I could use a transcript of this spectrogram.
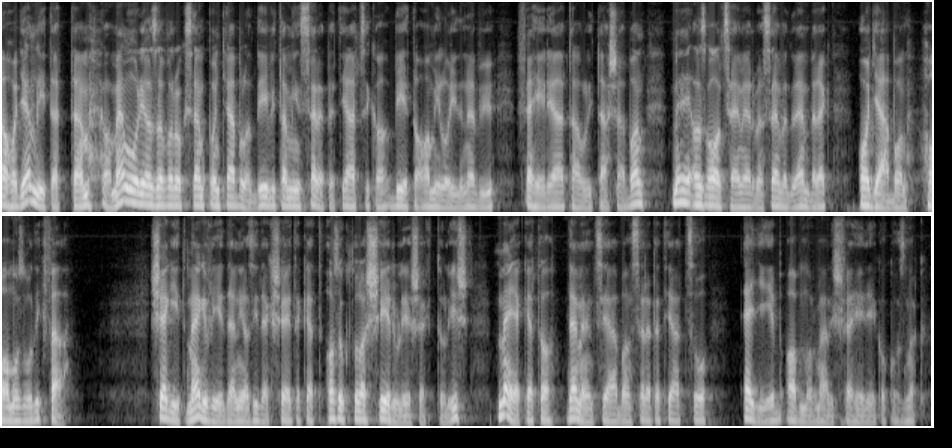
Ahogy említettem, a memóriazavarok szempontjából a D-vitamin szerepet játszik a beta-amiloid nevű fehérje eltávolításában, mely az Alzheimerben szenvedő emberek agyában halmozódik fel. Segít megvédeni az idegsejteket azoktól a sérülésektől is, melyeket a demenciában szerepet játszó egyéb abnormális fehérjék okoznak.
